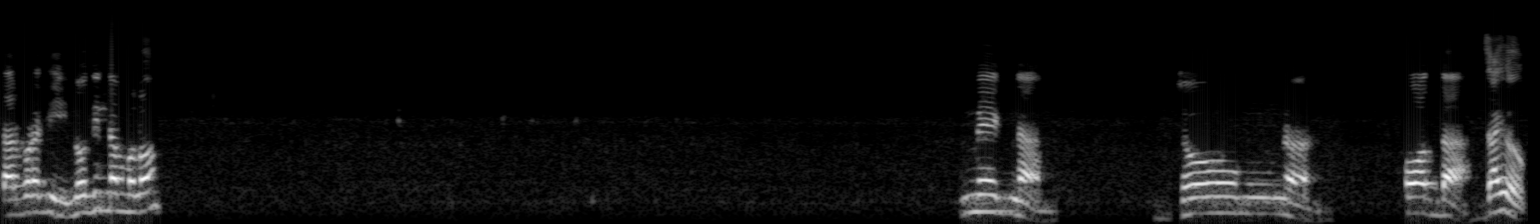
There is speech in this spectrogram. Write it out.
তারপরে কি? নদীর নাম বলো। মেঘনা। যমুনা। পদ্মা। যাই হোক।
